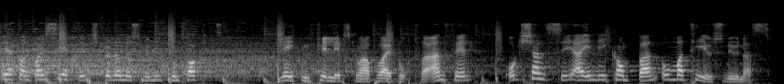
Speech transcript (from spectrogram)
Stefan Bajsetic belønnes med ny kontrakt. Nathan Phillips kan være på vei bort fra Anfield. Og Chelsea er inne i kampen om Matheus Nunes.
